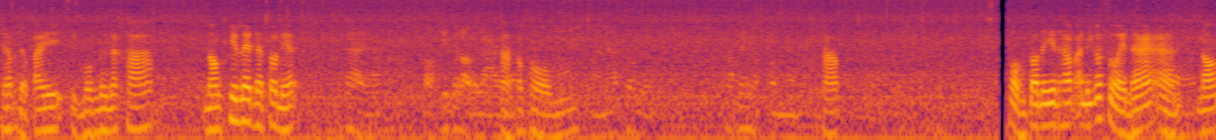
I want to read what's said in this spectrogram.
ครับเดี๋ยวไปอีกมุมนึงนะครับ น้องที่เล่นนะตัวเนี้ย ใช่ครับต่อคิดตลอดเวลาอ่าครับผม มาหน้าตัวเลยชอบเล่นกับคนนะครับ ผมตัวนี้นะครับ อันนี้ก็สวยนะ อ่า น้อง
